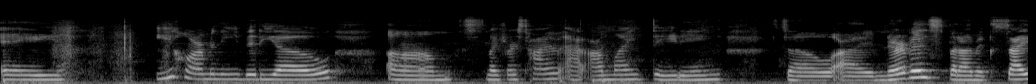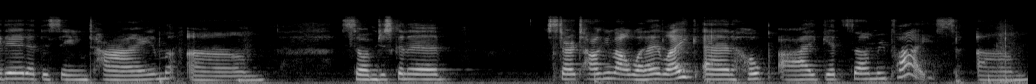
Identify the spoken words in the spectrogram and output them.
a eHarmony video. Um, this is my first time at online dating, so I'm nervous, but I'm excited at the same time. Um, so I'm just gonna start talking about what I like and hope I get some replies. Um,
